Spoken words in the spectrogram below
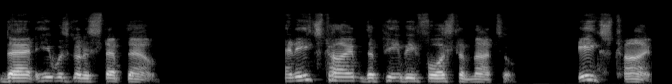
that he was going to step down. And each time the PB forced him not to. Each time.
